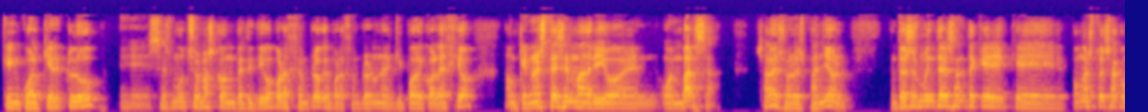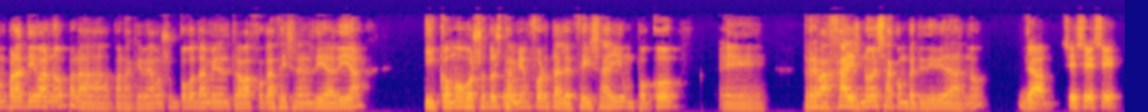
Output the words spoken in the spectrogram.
que en cualquier club eh, es mucho más competitivo, por ejemplo, que por ejemplo en un equipo de colegio, aunque no estés en Madrid o en, o en Barça, ¿sabes? O en español. Entonces es muy interesante que, pongas toda esa comparativa, ¿no? Para, para, que veamos un poco también el trabajo que hacéis en el día a día y cómo vosotros también fortalecéis ahí un poco, eh, rebajáis, ¿no? Esa competitividad, ¿no? Ya, sí, sí, sí.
